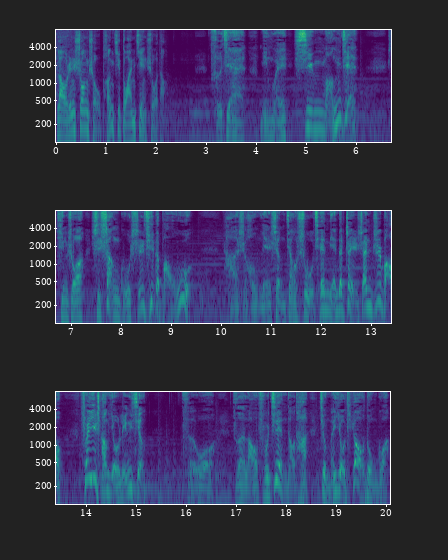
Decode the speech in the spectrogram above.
老人双手捧起短剑，说道：“此剑名为星芒剑，听说是上古时期的宝物。它是红莲圣教数千年的镇山之宝，非常有灵性。此物自老夫见到它就没有跳动过，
